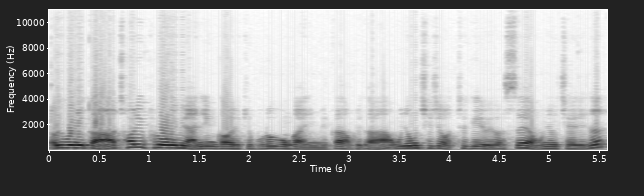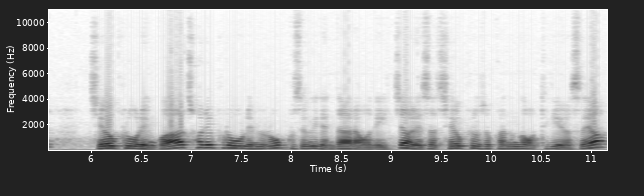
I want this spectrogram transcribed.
여기 보니까 처리 프로그램이 아닌 거 이렇게 물어본 거 아닙니까? 우리가 운영체제 어떻게 외웠어요? 운영체제는 제어 프로그램과 처리 프로그램으로 구성이 된다라고 되어 있죠. 그래서 제어 프로그램 속하는 거 어떻게 외웠어요?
